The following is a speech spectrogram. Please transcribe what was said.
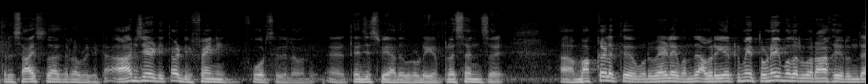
திரு சாய் சுதாகர் அவர்கிட்ட ஆர்ஜேடி தான் டிஃபைனிங் ஃபோர்ஸ் இதில் வந்து. தேஜஸ்வி யாதவருடைய ப்ரெசன்ஸு மக்களுக்கு ஒருவேளை வந்து அவர் ஏற்கனவே துணை முதல்வராக இருந்த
